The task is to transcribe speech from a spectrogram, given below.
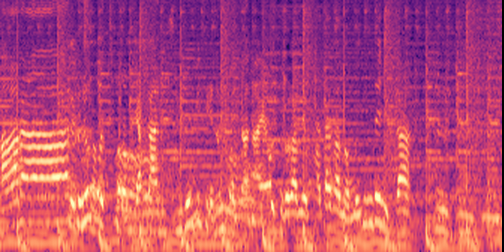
마라 그 그렇죠. 런 것처럼 어. 약간 중독이 되는 거잖아요. 들어가면 바다가 너무 힘드니까 음, 음, 음.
